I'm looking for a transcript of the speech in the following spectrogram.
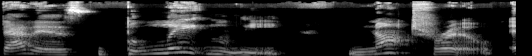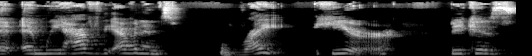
that is blatantly not true. And we have the evidence right here because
